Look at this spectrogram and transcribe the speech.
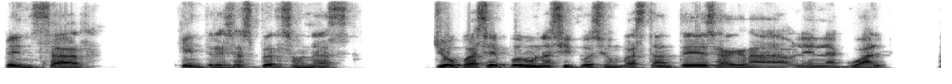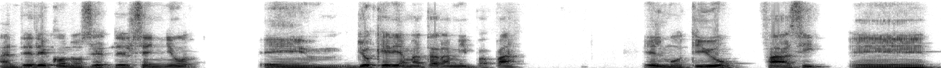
pensar que entre esas personas yo pasé por una situación bastante desagradable en la cual, antes de conocer del Señor, em, yo quería matar a mi papá. El motivo, fácil, eh,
